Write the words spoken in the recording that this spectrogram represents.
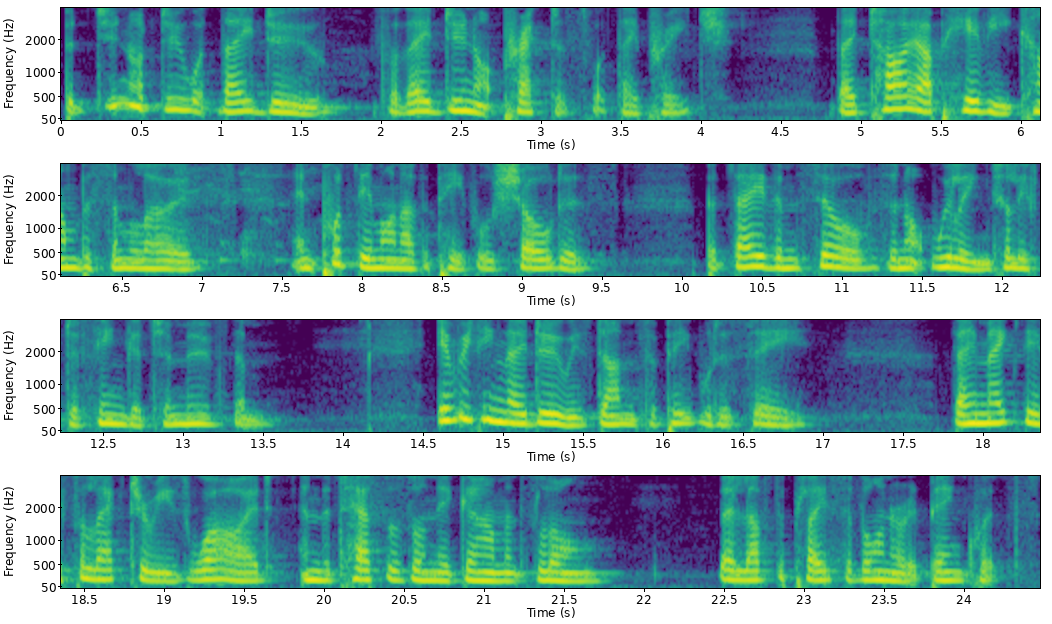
but do not do what they do, for they do not practice what they preach. They tie up heavy, cumbersome loads and put them on other people's shoulders, but they themselves are not willing to lift a finger to move them. Everything they do is done for people to see. They make their phylacteries wide and the tassels on their garments long. They love the place of honour at banquets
